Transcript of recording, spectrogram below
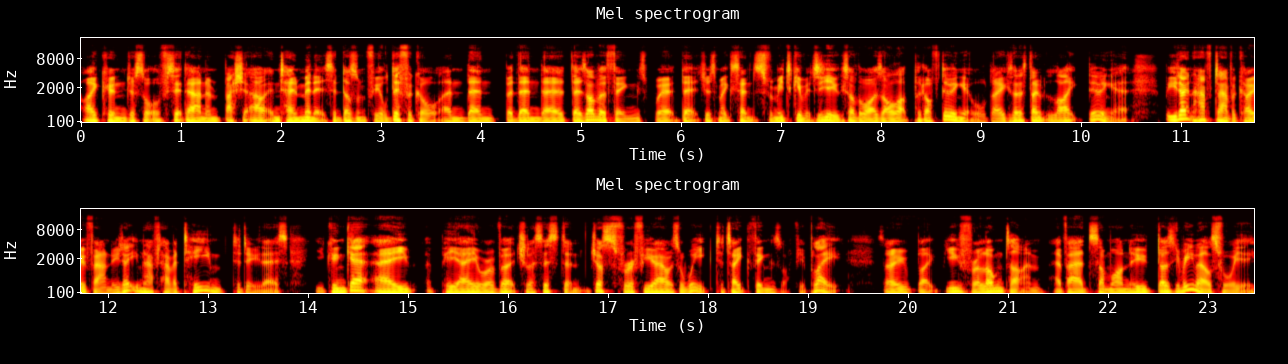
I can just sort of sit down and bash it out in ten minutes. It doesn't feel difficult, and then but then there there's other things where that just makes sense for me to give it to you because otherwise I'll like, put off doing it all day because I just don't like doing it. But you don't have to have a co-founder. You don't even have to have a team to do this. You can get a, a PA or a virtual assistant just for a few hours a week to take things off your plate. So, like you, for a long time, have had someone who does your emails for you,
